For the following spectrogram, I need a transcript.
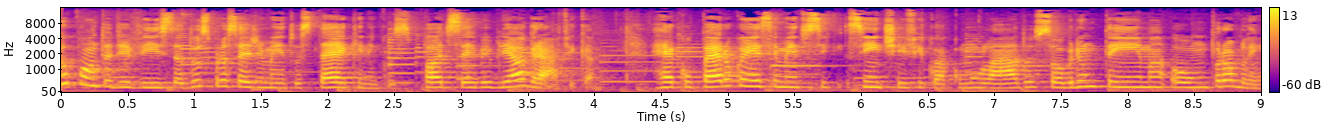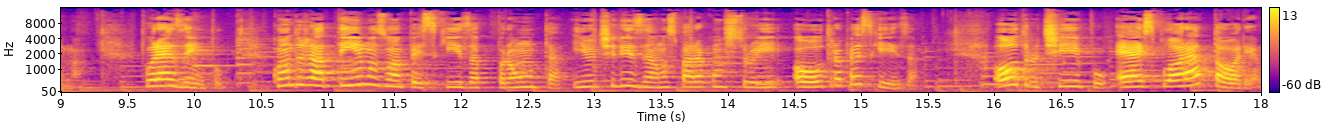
Do ponto de vista dos procedimentos técnicos, pode ser bibliográfica. Recupera o conhecimento científico acumulado sobre um tema ou um problema. Por exemplo, quando já temos uma pesquisa pronta e utilizamos para construir outra pesquisa. Outro tipo é a exploratória.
